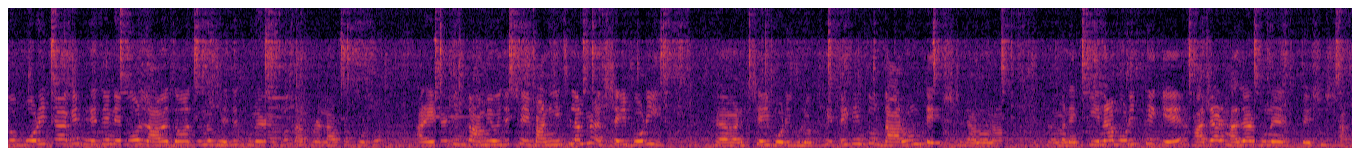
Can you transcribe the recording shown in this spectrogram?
তো বড়িটা আগে ভেজে নেব, লাউ দেওয়ার জন্য ভেজে তুলে রাখব, তারপরে লাউটা করব। আর এটা কিন্তু আমি ওই যে সেই বানিয়েছিলাম না, সেই বড়ি মানে সেই বড়িগুলো খেতে কিন্তু দারুণ টেস্ট জানো না? মানে কেনা বড়ির থেকে হাজার হাজার গুণে বেশি স্বাদ।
